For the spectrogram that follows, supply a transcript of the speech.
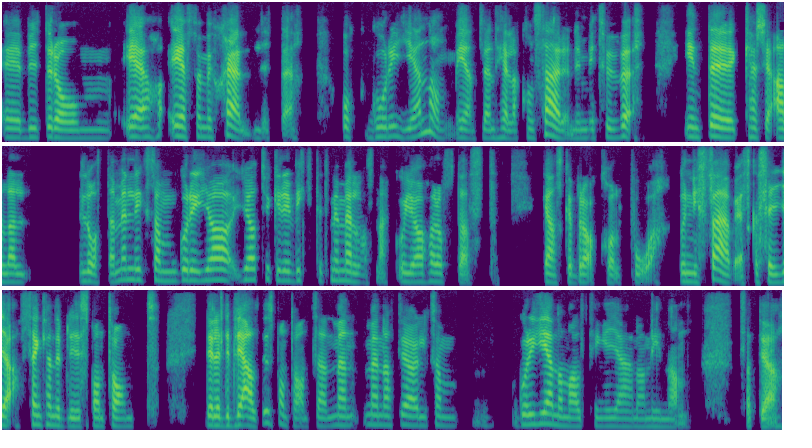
eh, byter om, är, är för mig själv lite och går igenom egentligen hela konserten i mitt huvud. Inte kanske alla låtar, men liksom går det, jag, jag tycker det är viktigt med mellansnack och jag har oftast ganska bra koll på ungefär vad jag ska säga. Sen kan det bli spontant, eller det blir alltid spontant sen, men, men att jag liksom går igenom allting i hjärnan innan så att jag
